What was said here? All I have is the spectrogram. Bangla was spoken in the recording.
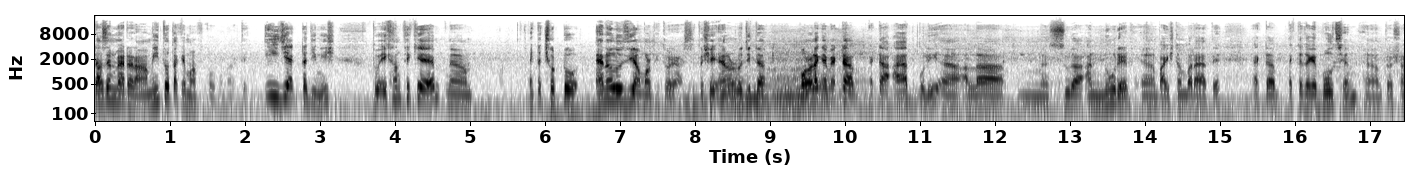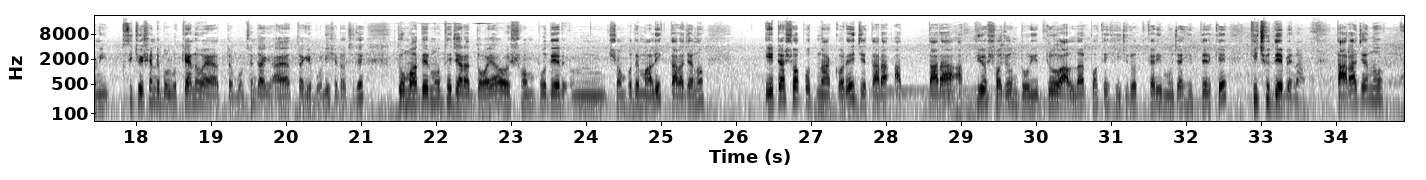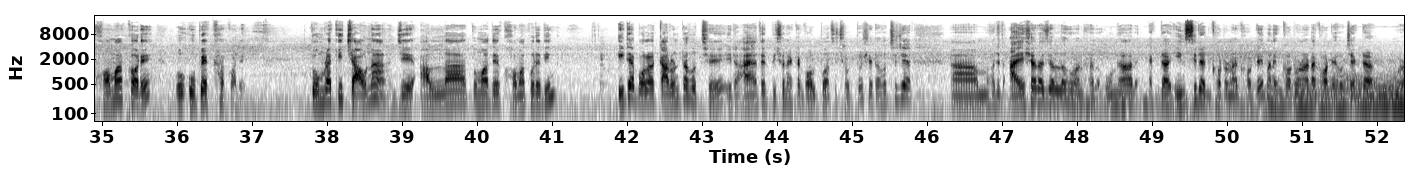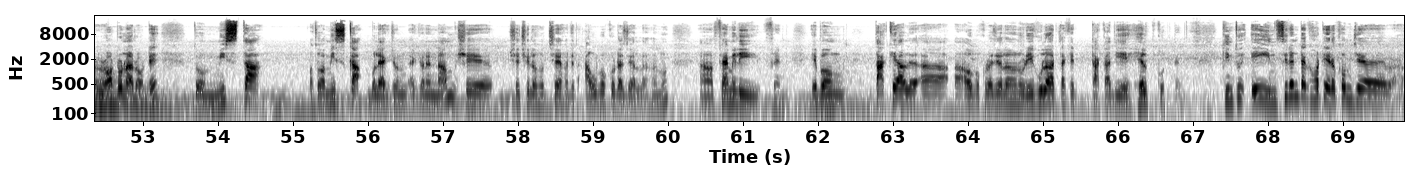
ডাজেন্ট ম্যাটার আমি তো তাকে মাফ করব না। এই যে একটা জিনিস, তো এখান থেকে একটা ছোট্ট অ্যানালজি আমার ভিতরে আসছে। তো সেই অ্যানালজিটা বলার আগে আমি একটা একটা আয়াত বলি আল্লাহ সুরা আর নূরের বাইশ নম্বর আয়াতে একটা একটা জায়গায় বলছেন তো আমি সিচুয়েশনটা বলব, কেন আয়াতটা বলছেন? আয়াতটাকে বলি, সেটা হচ্ছে যে তোমাদের মধ্যে যারা দয়া ও সম্পদের সম্পদের মালিক, তারা যেন এটা শপথ না করে যে তারা তারা আত্মীয় স্বজন দরিদ্র আল্লাহর পথে হিজরতকারী মুজাহিদদেরকে কিছু দেবে না। তারা যেন ক্ষমা করে ও উপেক্ষা করে। তোমরা কি চাও না যে আল্লাহ তোমাদের ক্ষমা করে দিন? এইটা বলার কারণটা হচ্ছে, এটা আয়াতের পিছনে একটা গল্প আছে ছোট্ট, সেটা হচ্ছে যে হজরত আয়েশা রাজিয়াল্লাহু আনহার ওনার একটা ইনসিডেন্ট ঘটনা ঘটে। মানে ঘটনাটা ঘটে হচ্ছে একটা রটনা রটে। তো মিস্তা অথবা মিসকা বলে একজন, একজনের নাম, সে সে ছিল হচ্ছে হজরত আবু বকর রাজিয়াল্লাহনু ফ্যামিলি ফ্রেন্ড এবং তাকে আবু বকর রাজিয়াল্লাহনু রেগুলার তাকে টাকা দিয়ে হেল্প করতেন। কিন্তু এই ইনসিডেন্টটা ঘটে এরকম যে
